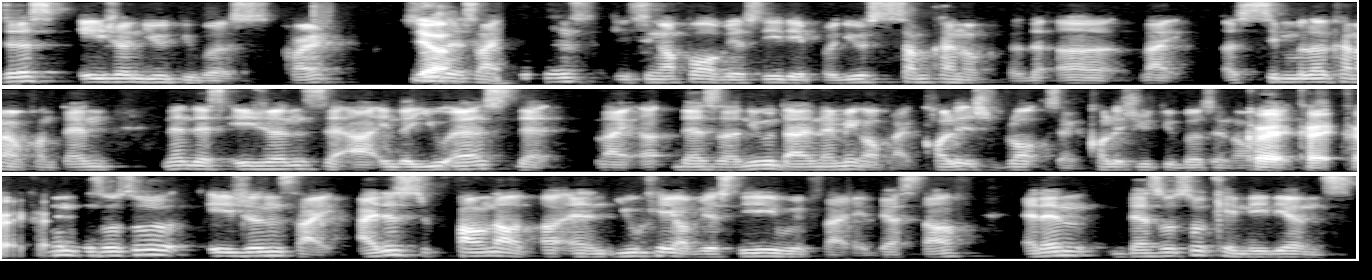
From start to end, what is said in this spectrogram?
just Asian YouTubers correct? So Yeah. there's like Asians in Singapore obviously they produce some kind of uh like a similar kind of content. Then there's Asians that are in the US that like uh, there's a new dynamic of like college vlogs and college YouTubers and all Correct, that. correct, correct, correct. Then there's also Asians like I just found out uh, and UK obviously with like their stuff. And then there's also Canadians.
